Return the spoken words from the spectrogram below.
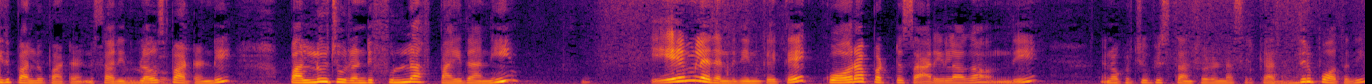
ఇది పళ్ళు పాట అండి సారీ ఇది బ్లౌజ్ పాట అండి పళ్ళు చూడండి ఫుల్ ఆఫ్ పైదాని. ఏం లేదండి దీనికైతే కూర పట్టు సారీ లాగా ఉంది. నేను ఒకటి చూపిస్తాను చూడండి అసలుకి అదిరిపోతుంది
